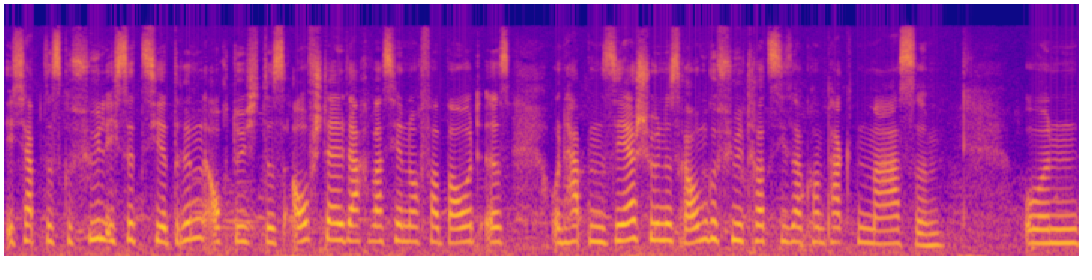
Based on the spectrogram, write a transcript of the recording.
ich habe das Gefühl, ich sitze hier drin, auch durch das Aufstelldach, was hier noch verbaut ist, und habe ein sehr schönes Raumgefühl trotz dieser kompakten Maße. Und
